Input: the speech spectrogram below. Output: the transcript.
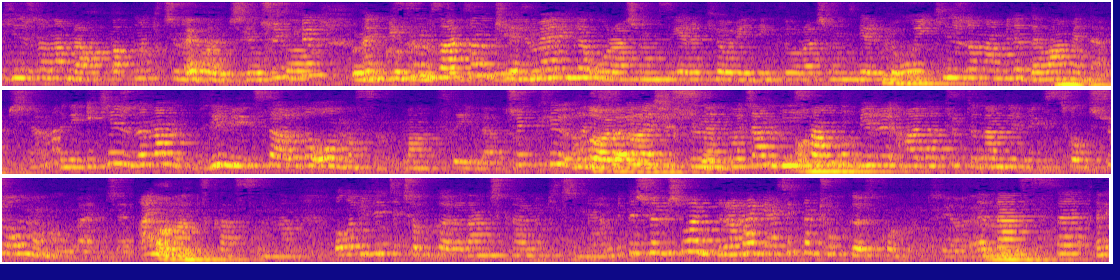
ikinci dönem rahatlatmak için olan bir şey. Çünkü hani bizim zaten kelimeyle uğraşmamız gerekiyor, readingle uğraşmamız gerekiyor. Hı. O ikinci dönem bile devam eden bir şey ama hani ikinci dönem dil bilgisi arada olmasın mantığıyla. Çünkü Bu hani şöyle düşünelim hocam Nisan'da biri hala Türkçeden dil bilgisi çalışıyor olmamalı bence. Aynı Anladım. mantık aslında. Olabildiğince çabuk aradan çıkarmak için yani. Bir de şöyle bir şey var, gramer gerçekten çok göz korkutuyor. Nedense hani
